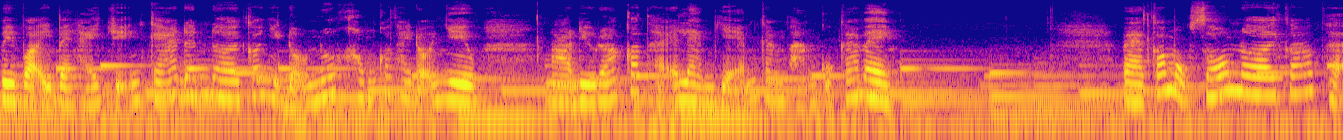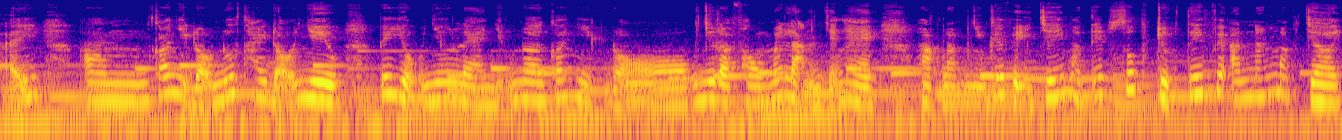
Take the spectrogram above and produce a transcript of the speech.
Vì vậy bạn hãy chuyển cá đến nơi có nhiệt độ nước không có thay đổi nhiều à, điều đó có thể làm giảm căng thẳng của cá vàng và có một số nơi có thể um, có nhiệt độ nước thay đổi nhiều. Ví dụ như là những nơi có nhiệt độ như là phòng máy lạnh chẳng hạn hoặc là những cái vị trí mà tiếp xúc trực tiếp với ánh nắng mặt trời.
